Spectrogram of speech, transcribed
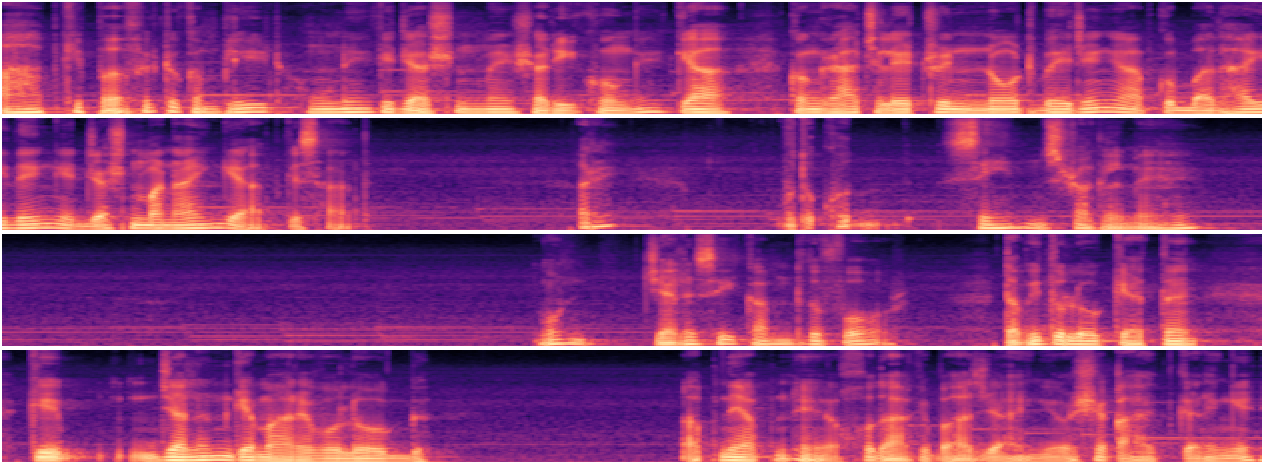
आपके परफेक्ट और कंप्लीट होने के जश्न में शरीक होंगे। क्या कंग्रेचुलेटरी नोट भेजेंगे, आपको बधाई देंगे, जश्न मनाएँगे आपके साथ? अरे, वो तो खुद सेम स्ट्रगल में है। वो jealousy come to the fore तभी तो लोग कहते हैं कि जलन के मारे वो लोग अपने अपने खुदा के पास जाएँगे और शिकायत करेंगे।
